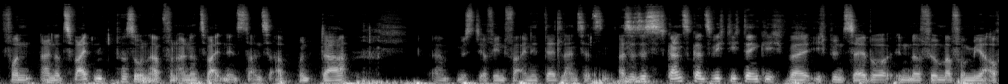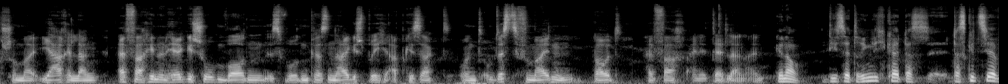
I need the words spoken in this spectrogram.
von einer zweiten Person ab, von einer zweiten Instanz ab und da ähm, müsst ihr auf jeden Fall eine Deadline setzen. Also das ist ganz, ganz wichtig, denke ich, weil ich bin selber in der Firma von mir auch schon mal jahrelang einfach hin und her geschoben worden. Es wurden Personalgespräche abgesagt und um das zu vermeiden, baut einfach eine Deadline ein. Genau. Diese Dringlichkeit, das, das gibt's ja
